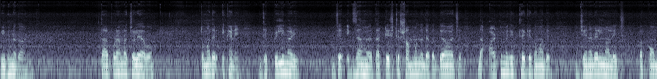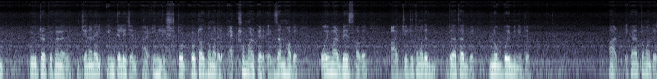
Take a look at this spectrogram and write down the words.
বিভিন্ন ধরনের। তারপরে আমরা চলে যাব তোমাদের এখানে যে প্রিলিমারি যে এক্সাম হবে, তার টেস্টের সম্বন্ধে দেখো। দেওয়া আছে দ্য আর্টিমেটিক থেকে তোমাদের জেনারেল নলেজ বা কম্পিউটার প্রিফারেল জেনারেল ইন্টেলিজেন্স আর ইংলিশ তো টোটাল তোমাদের একশো মার্কের এক্সাম হবে, ওই মার্ক বেস হবে, আর যেটি তোমাদের দেওয়া থাকবে নব্বই মিনিটে। আর এখানে তোমাদের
